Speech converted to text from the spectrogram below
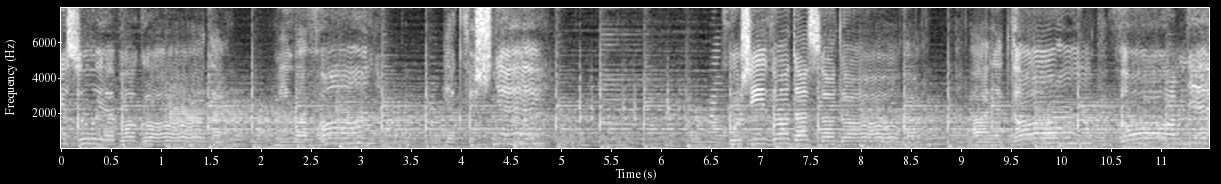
Dopisuje pogoda, miła woń, jak we śnie. Kusi woda sodowa, ale dom woła mnie.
